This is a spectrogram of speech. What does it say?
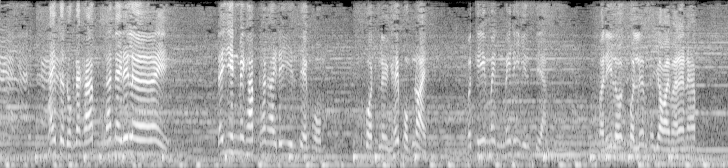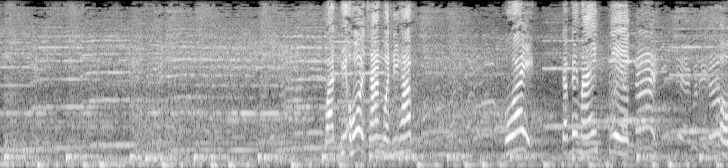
ๆให้สนุกนะครับ ด้านในได้เลย ได้ยินไหมครับ ถ้าใครได้ยินเสียงผม กดหนึ่งให้ผมหน่อย เมื่อกี้ไม่ไม่ได้ยินเสียง ตอนนี้รถคนเริ่มทยอยมาแล้วนะครับวัดดีโอ้ช่างวัดดีครับบวย จำได้ไหมพี่เอกได้พี่เอกสวัสดีครับโอ้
